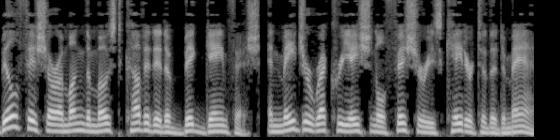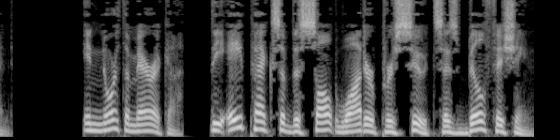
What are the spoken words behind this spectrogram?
Billfish are among the most coveted of big gamefish, and major recreational fisheries cater to the demand. In North America, The apex of the saltwater pursuits is billfishing,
